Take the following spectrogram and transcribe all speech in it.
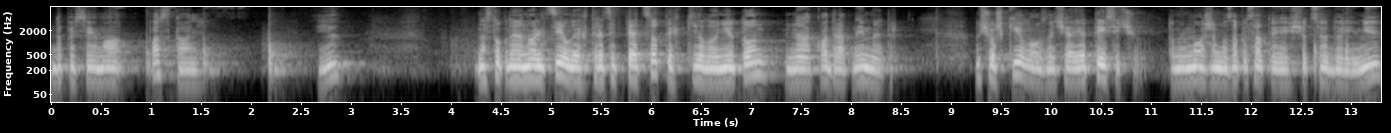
Дописуємо паскаль. Є. Наступне 0,35 кілоньютон на квадратний метр. Ну що ж, кіло означає тисячу, то ми можемо записати, що це дорівнює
